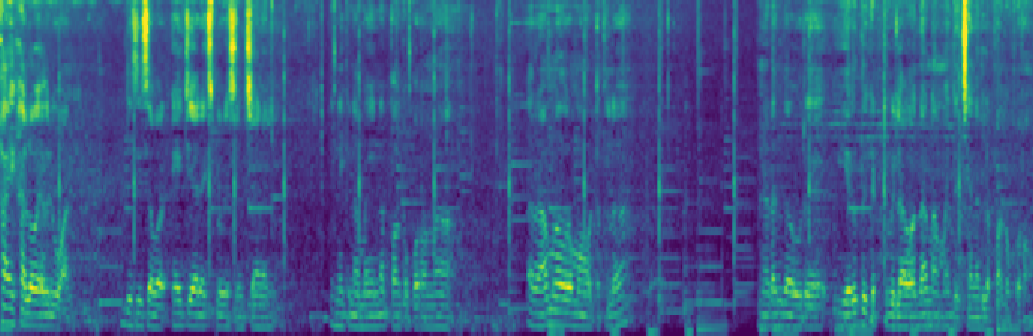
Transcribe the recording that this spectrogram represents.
Hi hello everyone this is our AGR exploration channel இன்றைக்கி நம்ம என்ன பார்க்க போகிறோம்னா ராமநாதபுரம் மாவட்டத்தில் நடந்த ஒரு எருதுகட்டு விழாவை தான் நம்ம இந்த சேனலில் பார்க்க போகிறோம்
